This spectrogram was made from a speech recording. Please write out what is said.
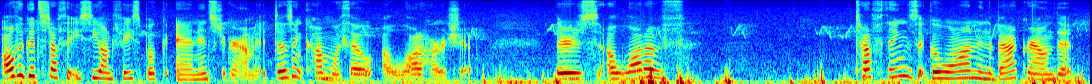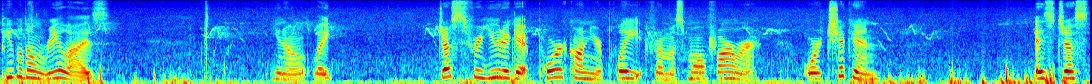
all the good stuff that you see on Facebook and Instagram. It doesn't come without a lot of hardship. There's a lot of tough things that go on in the background that people don't realize. You know, like just for you to get pork on your plate from a small farmer or chicken is just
